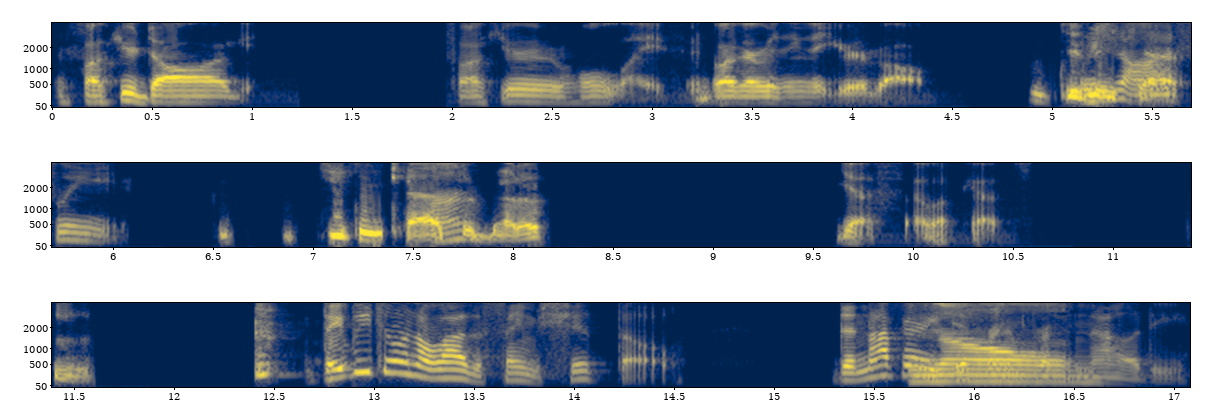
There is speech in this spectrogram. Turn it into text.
and fuck your dog, fuck your whole life, and fuck everything that you're about. Do you, we think should cat- honestly, do you think cats Huh? are better? yes, I love cats. Hmm. They be doing a lot of the same shit though. They're not very different in personality.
